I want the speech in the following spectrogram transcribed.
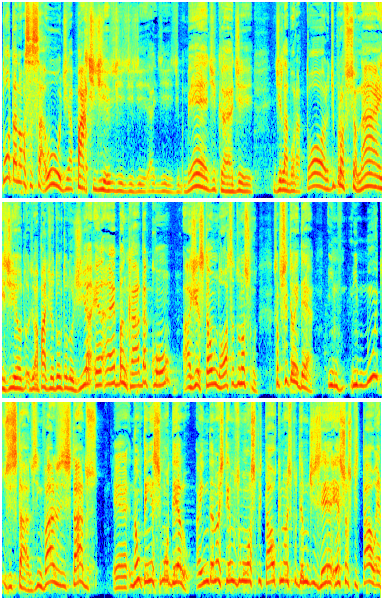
toda a nossa saúde, a parte de, de, de, de, de médica, de, de laboratório, de profissionais, de, a parte de odontologia, ela é bancada com a gestão nossa do nosso fundo. Só para você ter uma ideia, em, em muitos estados, em vários estados, é, não tem esse modelo. Ainda nós temos um hospital que nós podemos dizer, esse hospital é,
